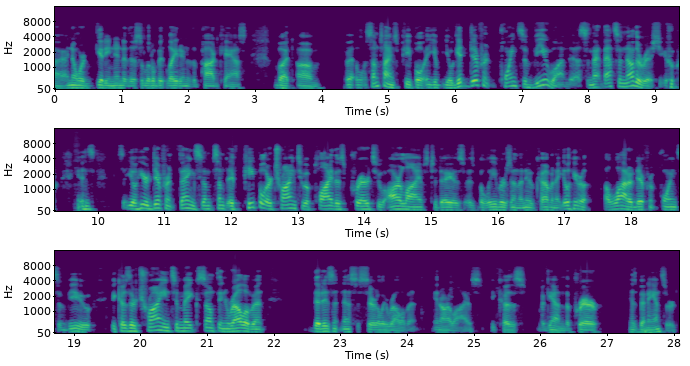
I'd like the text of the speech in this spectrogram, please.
I know we're getting into this a little bit late into the podcast, but um, sometimes people you, will get different points of view on this, and that that's another issue. is so you'll hear different things. Some some if people are trying to apply this prayer to our lives today as as believers in the new covenant, you'll hear a, a lot of different points of view because they're trying to make something relevant that isn't necessarily relevant in our lives because again the prayer has been answered.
